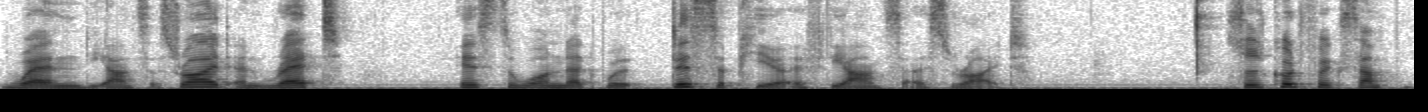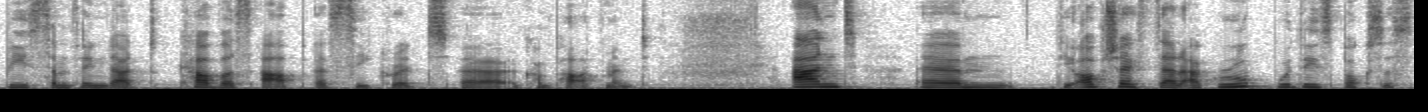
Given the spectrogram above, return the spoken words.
when the answer is right and red is the one that will disappear if the answer is right. So it could, for example, be something that covers up a secret uh, compartment. And um, the objects that are grouped with these boxes,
